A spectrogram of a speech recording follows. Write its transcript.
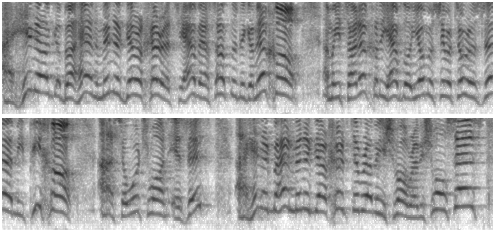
hinag bahen minag derech eretz. You have asata de ganecha, and mitzarecha you have lo yom hashem Torah zeh mipicha. Uh, so which one is it? Hinag bahen minag derech eretz to Rabbi Yishmael. Rabbi Yishmael says,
